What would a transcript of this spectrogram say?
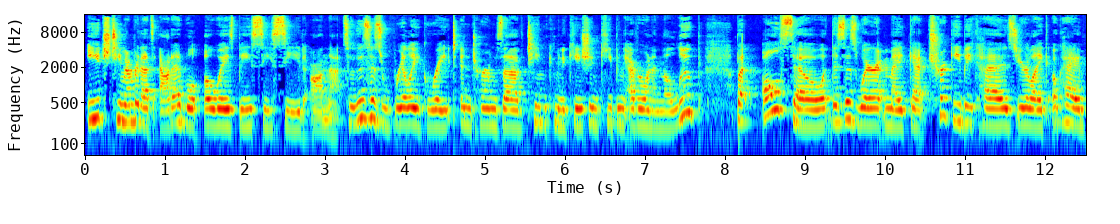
each team member that's added will always be CC'd on that. So this is really great in terms of team communication, keeping everyone in the loop. But also, this is where it might get tricky because you're like, okay,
